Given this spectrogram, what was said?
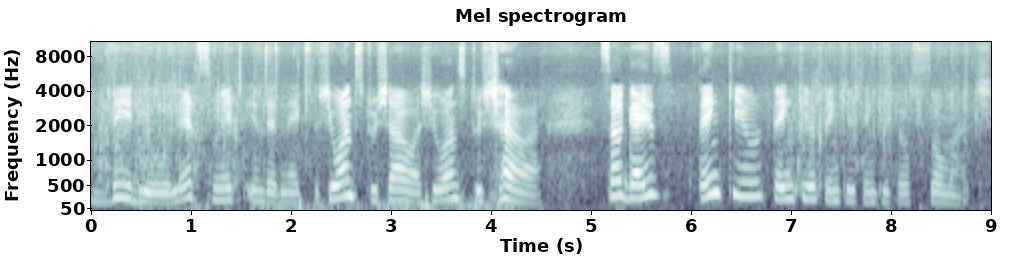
video. Let's meet in the next. She wants to shower. She wants to shower. So guys thank you thank you thank you thank you so much.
